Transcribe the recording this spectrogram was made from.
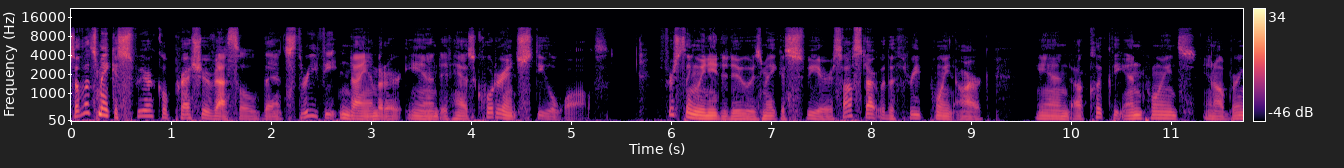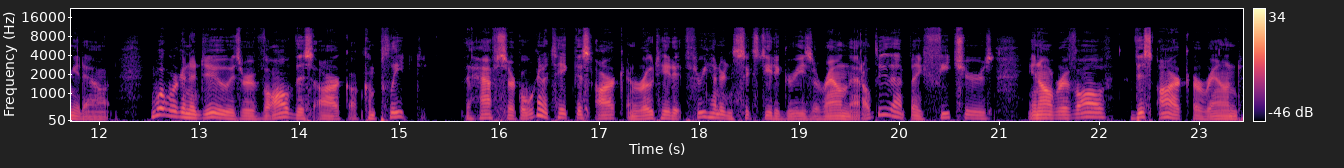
So let's make a spherical pressure vessel that's 3 feet in diameter and it has quarter inch steel walls. The first thing we need to do is make a sphere. So I'll start with a three-point arc and I'll click the endpoints and I'll bring it out. And what we're going to do is revolve this arc. I'll complete the half circle. We're going to take this arc and rotate it 360 degrees around that. I'll do that by features and I'll revolve this arc around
